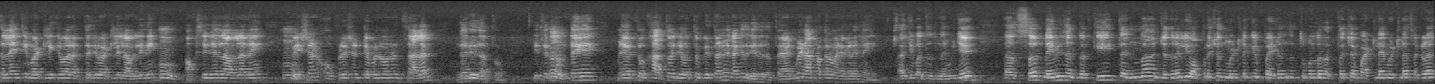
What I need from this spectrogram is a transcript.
सलाईनची बाटली किंवा रक्ताची बाटली लावली नाही. ऑक्सिजन लावला नाही. पेशंट ऑपरेशन टेबलवरून चालत घरी जातो. तिथे. कोणताही म्हणजे तो खातो जेवतो पितो आणि लगेच घरी जातो. ऍडमिट हा प्रकार माझ्याकडे नाही. अजिबातच नाही. म्हणजे सर नेहमी सांगतात की त्यांना जनरली ऑपरेशन म्हटलं की पहिल्यांदा तुम्हाला रक्ताच्या बाटल्या बिटल्या सगळं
